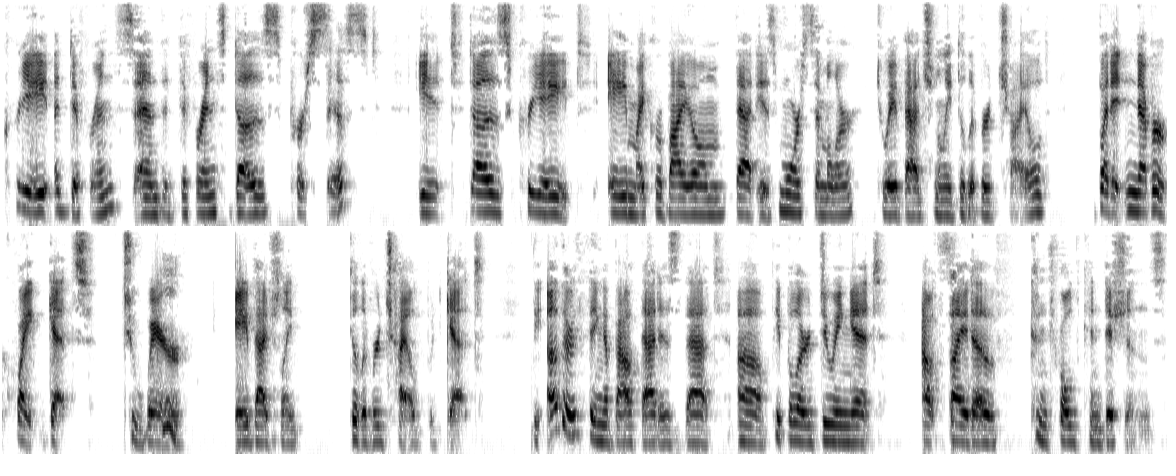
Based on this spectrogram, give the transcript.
create a difference, and the difference does persist. It does create a microbiome that is more similar to a vaginally delivered child, but it never quite gets to where hmm. a vaginally delivered child would get. The other thing about that is that uh, people are doing it outside of controlled conditions,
